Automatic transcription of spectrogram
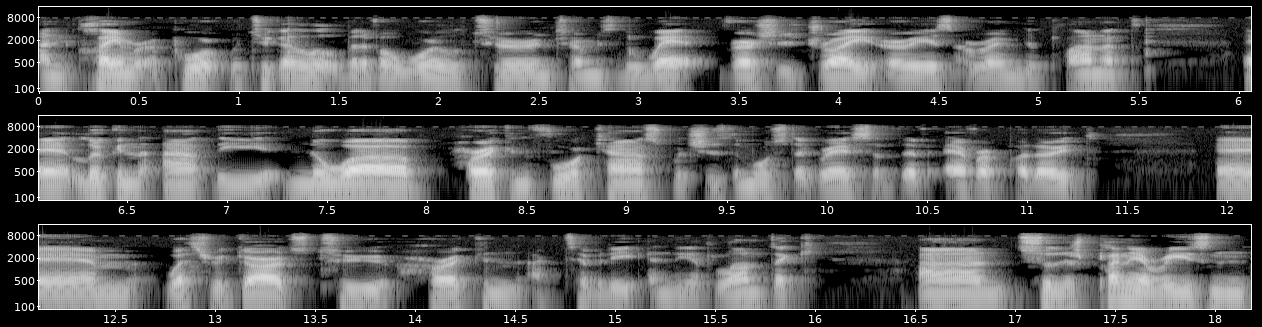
and Climate Report. We took a little bit of a world tour in terms of the wet versus dry areas around the planet uh, looking at the NOAA hurricane forecast, which is the most aggressive they've ever put out um, with regards to hurricane activity in the Atlantic. And so there's plenty of reason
